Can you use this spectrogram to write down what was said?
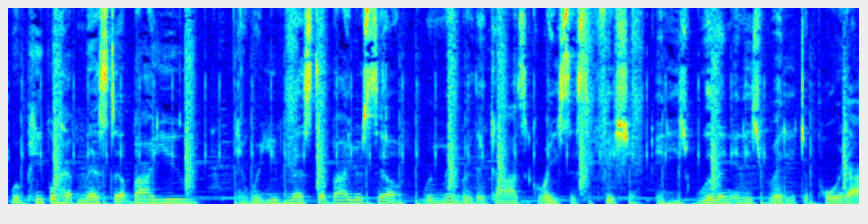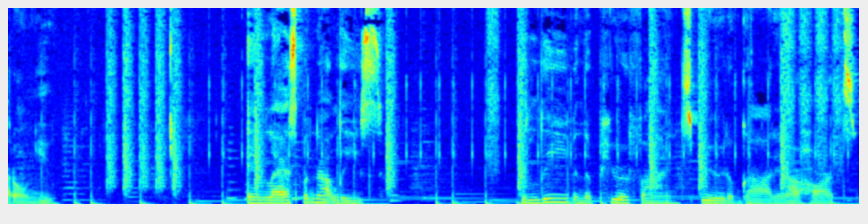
Where people have messed up by you and where you've messed up by yourself, remember that God's grace is sufficient and He's willing and He's ready to pour it out on you. And last but not least, believe in the purifying Spirit of God in our hearts.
